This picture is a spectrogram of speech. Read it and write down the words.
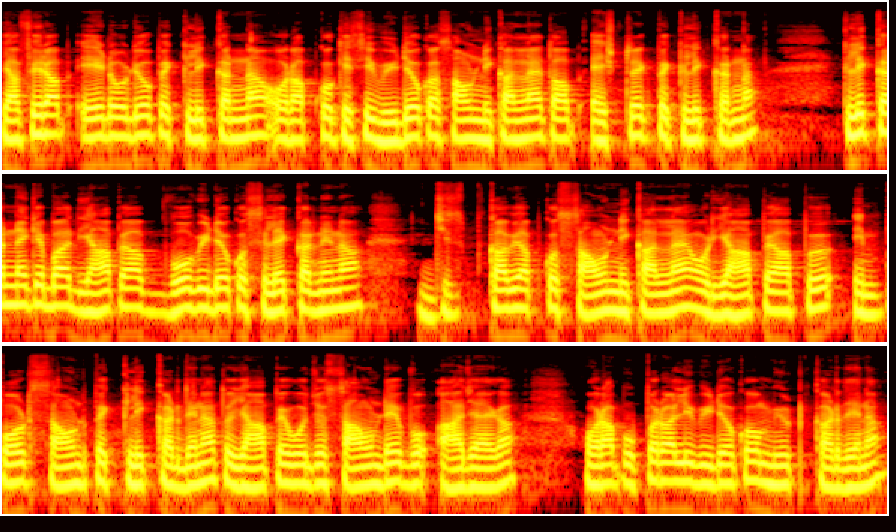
या फिर आप एड ऑडियो पे क्लिक करना और आपको किसी वीडियो का साउंड निकालना है तो आप एस्ट्रैक पे क्लिक करना। क्लिक करने के बाद यहाँ पे आप वो वीडियो को सिलेक्ट कर लेना जिसका भी आपको साउंड निकालना है। और यहाँ पे आप इंपोर्ट साउंड पे क्लिक कर देना तो यहाँ पे वो जो साउंड है वो आ जाएगा। और आप ऊपर वाली वीडियो को म्यूट कर देना।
